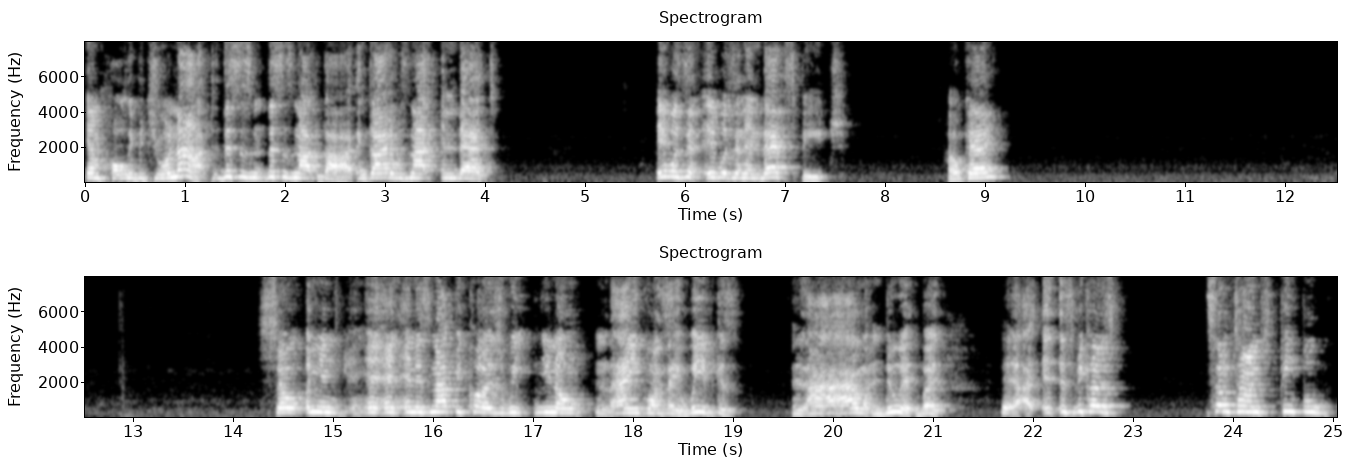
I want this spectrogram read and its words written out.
am holy, but you are not. This is this is not God. And God was not in that. It wasn't, it wasn't in that speech. Okay? So I and, and and it's not because we, you know, I ain't gonna say we because I, I wouldn't do it, but it's because sometimes people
